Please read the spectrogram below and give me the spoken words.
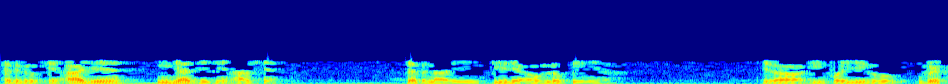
အဲ့ဒါလိုအင်အားချင်းညီမျှစေခြင်းအပြင်ပြဿနာတွေပြည်လည်အောင်လုပ်ပေးနေတာဒီတော့ဒီဖွဲ့ကြီးကိုဥပေက္ခ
